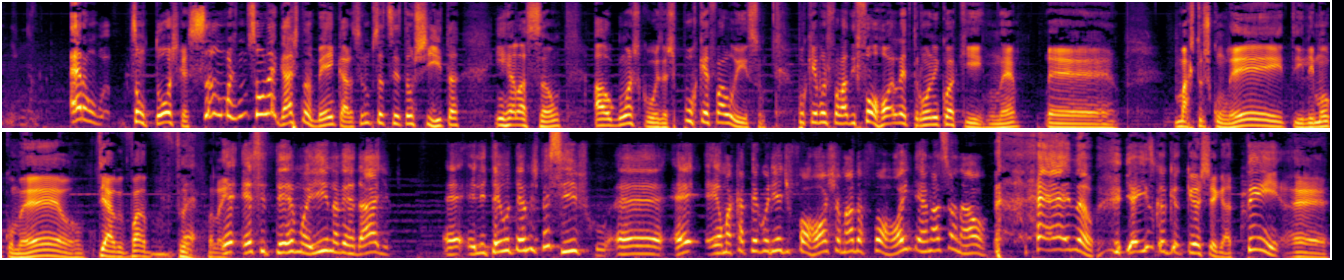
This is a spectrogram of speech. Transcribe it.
eram. São toscas? São, mas não são legais também, cara. Você não precisa ser tão xiita em relação a algumas coisas. Por que falo isso? Porque vamos falar de forró eletrônico aqui, né? É. Mastruz com leite, limão com mel. Tiago, fa- fala aí. Esse termo aí, na verdade, é, ele tem um termo específico. É, é, é uma categoria de forró chamada forró internacional. É, não. E é isso que eu, que ia chegar. Tem. é,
